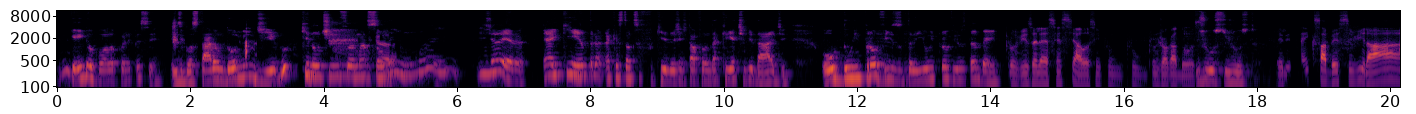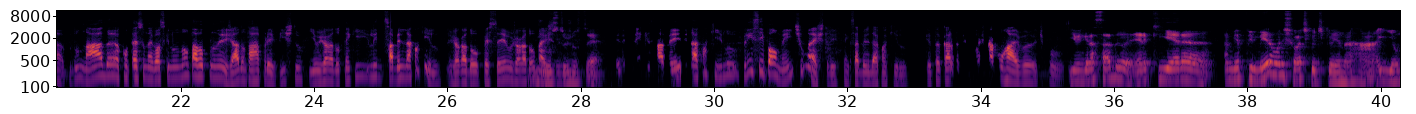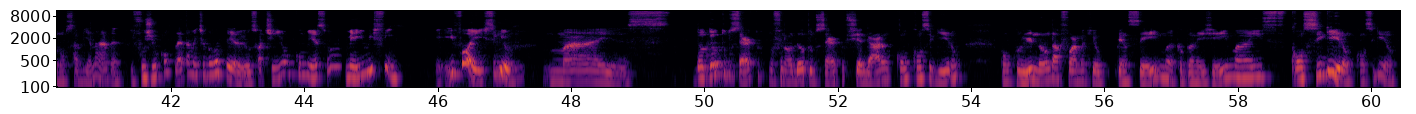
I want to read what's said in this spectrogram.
ninguém deu bola pro NPC. Eles gostaram do mendigo, que não tinha informação Cara. nenhuma e, e, já era. É aí que entra a questão que a gente tava falando da criatividade ou do improviso, e o improviso também. O improviso ele é essencial assim para um, um, um, jogador. Assim. Justo, justo. Ele tem que saber se virar. Do nada acontece um negócio que não estava planejado, não estava previsto, e o jogador tem que saber lidar com aquilo. O jogador PC, o jogador justo, mestre. Justo, justo, é. Ele tem que saber lidar com aquilo, principalmente o mestre tem que saber lidar com aquilo. Porque o cara também pode ficar com raiva, tipo. E o engraçado era que era a minha primeira one shot que eu, que eu ia narrar e eu não sabia nada. E fugiu completamente do roteiro. Eu só tinha o começo, meio e fim. E foi, seguiu. Uhum. Mas. Deu, deu tudo certo. No final deu tudo certo. Chegaram, com, conseguiram concluir, não da forma que eu pensei, que eu planejei, mas conseguiram, conseguiram.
